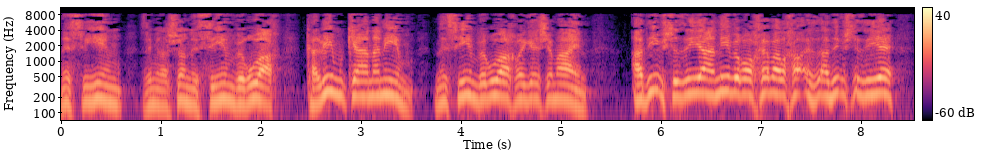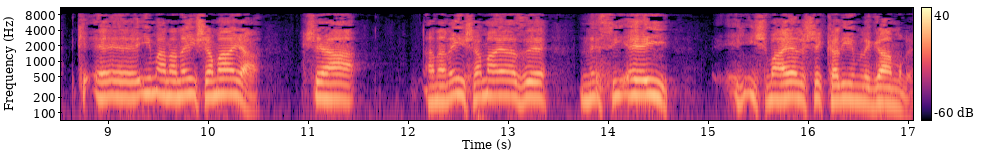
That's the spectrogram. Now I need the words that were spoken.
נשיאים זה מלשון נשיאים ורוח, קלים כעננים, נשיאים ורוח וגשם עין. עדיף שזה יהיה אני ורוכב על... עדיף שזה יהיה אה, עם ענני שמיא. כשהענני שמיא זה נשיאי ישמעאל שקלים לגמרי.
